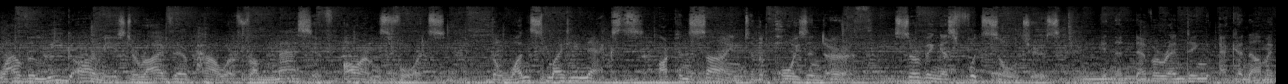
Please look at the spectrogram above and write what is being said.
While the League armies derive their power from massive arms forts, the once mighty Nexts are consigned to the poisoned earth, serving as foot soldiers in the never-ending economic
